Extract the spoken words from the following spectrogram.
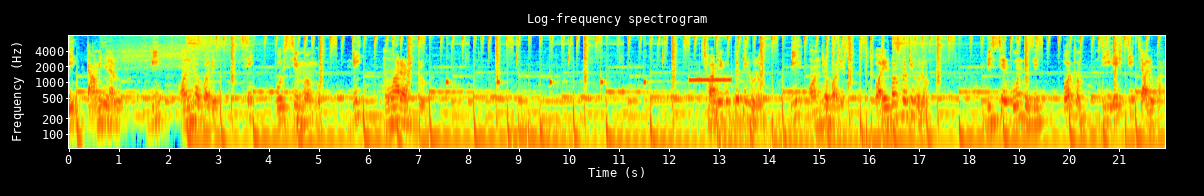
A Tamil Nadu B Andhra Pradesh C Paschimbanga D Maharashtra. সঠিক উত্তরটি হলো বি অন্ধ্রপ্রদেশ। পরের প্রশ্নটি হলো, বিশ্বের কোন দেশে প্রথম জিএসটি চালু হয়?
